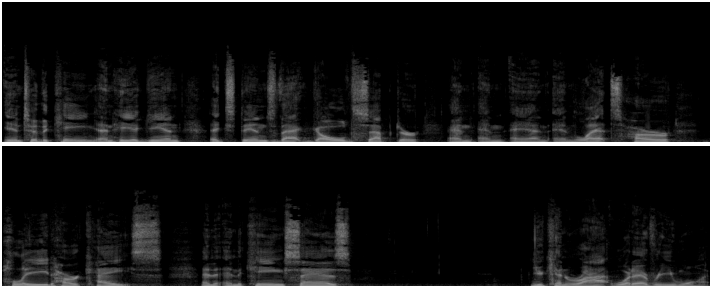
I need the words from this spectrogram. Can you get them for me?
into the king. And he again extends that gold scepter and, and, and, and lets her plead her case. And, and the king says, You can write whatever you want.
